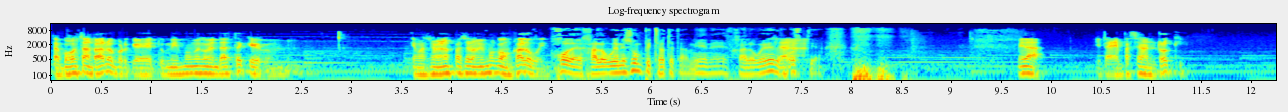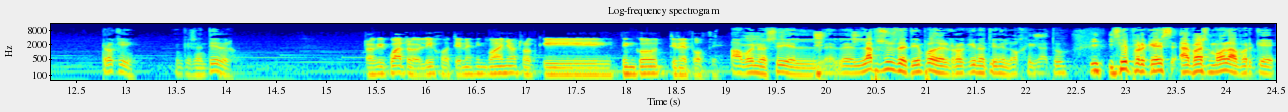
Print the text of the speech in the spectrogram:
tampoco es tan raro porque tú mismo me comentaste que, mm, que más o menos pasa lo mismo con Halloween. Joder, Halloween es un pichote también, ¿eh? Halloween es la hostia. Mira, y también pasaba en Rocky. Rocky, ¿en qué sentido? Rocky 4, el hijo, tiene 5 años, Rocky 5 tiene 12. Ah, bueno, sí, el, el- el lapsus de tiempo del Rocky no tiene lógica, tú. Sí, porque es, además mola, porque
